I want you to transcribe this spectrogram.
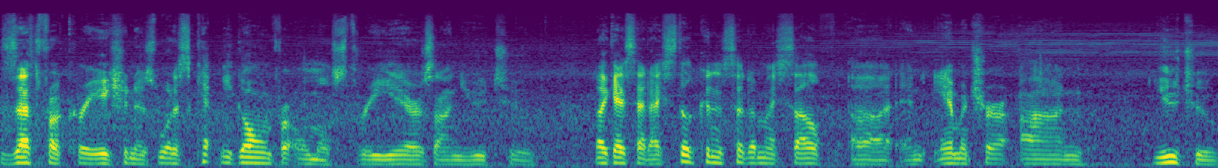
For Creation is what has kept me going for almost three years on YouTube like I said, I still consider myself uh, an amateur on YouTube,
